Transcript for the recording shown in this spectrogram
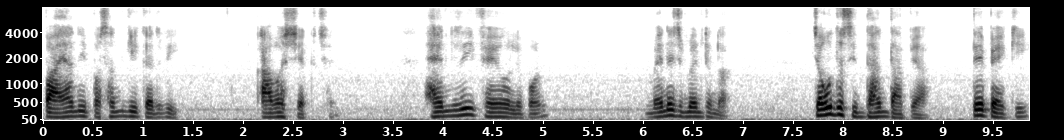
પાયાની પસંદગી કરવી આવશ્યક છે. હેનરી ફેયોલે પણ મેનેજમેન્ટના ચૌદ સિદ્ધાંત આપ્યા. તે પૈકી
